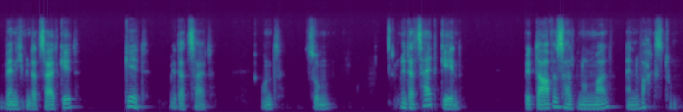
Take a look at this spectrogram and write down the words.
wenn nicht mit der Zeit geht, geht mit der Zeit. Und zum mit der Zeit gehen bedarf es halt nun mal ein Wachstum.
